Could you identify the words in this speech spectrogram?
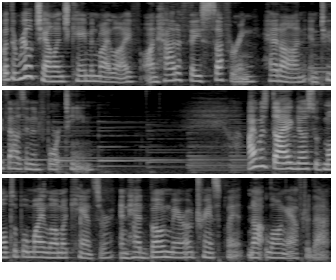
But the real challenge came in my life on how to face suffering head on in 2014. I was diagnosed with multiple myeloma cancer and had bone marrow transplant not long after that.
